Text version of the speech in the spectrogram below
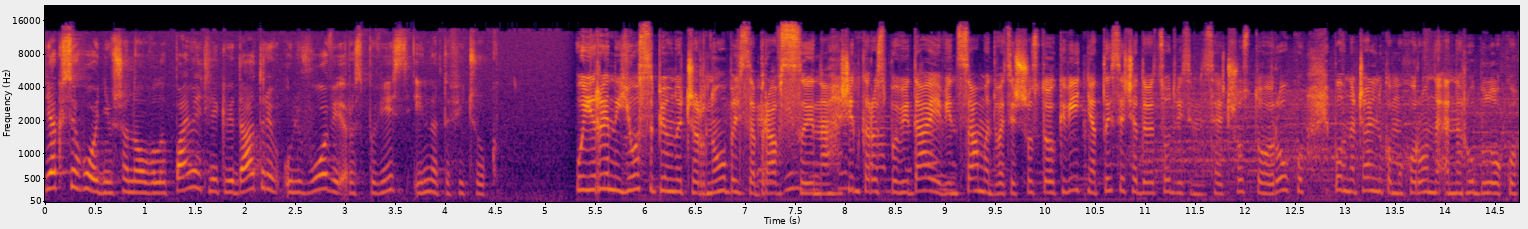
Як сьогодні вшановували пам'ять ліквідаторів у Львові, розповість Інна Тафійчук. У Ірини Йосипівни Чорнобиль забрав сина. Жінка розповідає, він саме 26 квітня 1986 року був начальником охорони енергоблоку.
